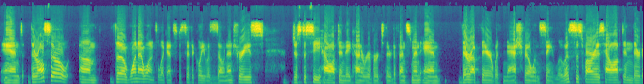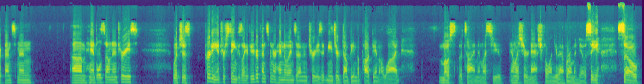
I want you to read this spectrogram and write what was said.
And they're also um, the one I wanted to look at specifically was zone entries, just to see how often they kind of revert to their defensemen. And they're up there with Nashville and St. Louis as far as how often their defensemen um, handle zone entries which is pretty interesting because like if your defensemen are handling zone entries, it means you're dumping the puck in a lot most of the time, unless you unless you're Nashville and you have Roman Josi. So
